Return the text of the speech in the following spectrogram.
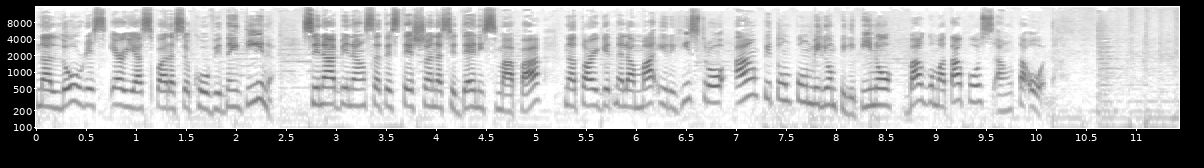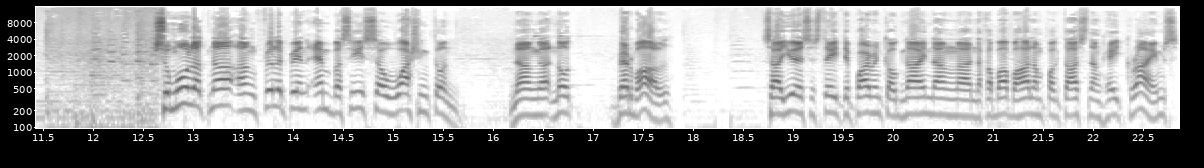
na low-risk areas para sa COVID-19. Sinabi ng statistician na si Dennis Mapa na target nilang mairehistro ang 70 milyong Pilipino bago matapos ang taon. Sumulat na ang Philippine Embassy sa Washington ng uh, note verbal sa US State Department kaugnay ng uh, nakababahalang pagtaas ng hate crimes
